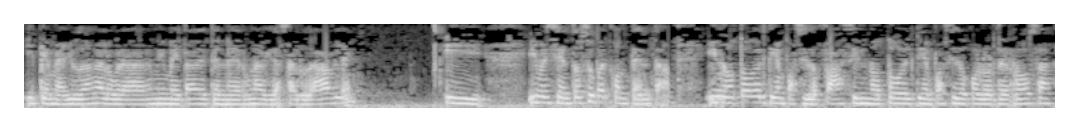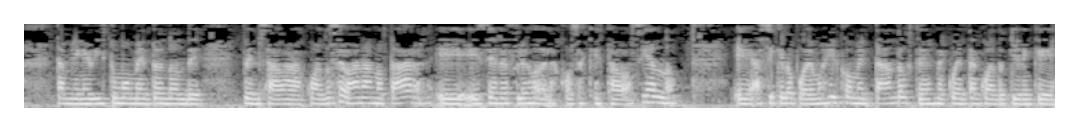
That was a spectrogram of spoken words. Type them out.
y que me ayudan a lograr mi meta de tener una vida saludable y, y me siento súper contenta. Y no todo el tiempo ha sido fácil, no todo el tiempo ha sido color de rosa. También he visto un momento en donde pensaba, ¿cuándo se van a notar eh, ese reflejo de las cosas que he estado haciendo? Eh, así que lo podemos ir comentando. Ustedes me cuentan cuando quieren que,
